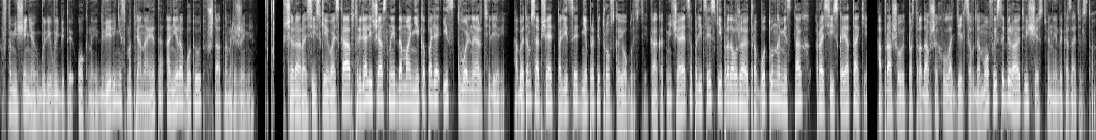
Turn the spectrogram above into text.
В помещениях были выбиты окна и двери, несмотря на это, они работают в штатном режиме. Вчера российские войска обстреляли частные дома Никополя из ствольной артиллерии. Об этом сообщает полиция Днепропетровской области. Как отмечается, полицейские продолжают работу на местах российской атаки, опрашивают пострадавших владельцев домов и собирают вещественные доказательства.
